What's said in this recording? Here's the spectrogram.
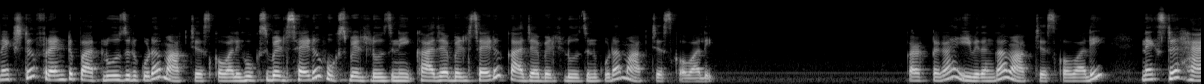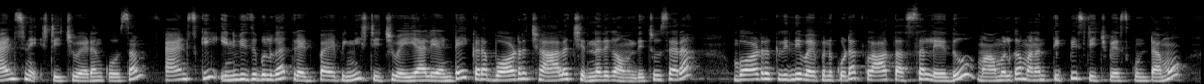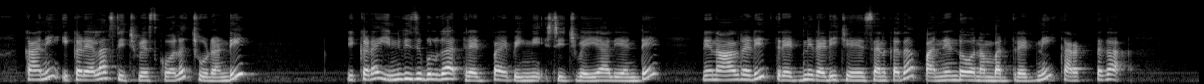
నెక్స్ట్ ఫ్రంట్ పార్ట్ లూజ్ను కూడా మార్క్ చేసుకోవాలి. Hooks belt side hooks belt లూజ్ని కాజా బెల్ట్ సైడ్ కాజా బెల్ట్ లూజ్ని కూడా మార్క్ చేసుకోవాలి. కరెక్ట్గా ఈ విధంగా మార్క్ చేసుకోవాలి. నెక్స్ట్ హ్యాండ్స్ని స్టిచ్ వేయడం కోసం. హ్యాండ్స్కి ఇన్విజిబుల్గా థ్రెడ్ పైపింగ్ని స్టిచ్ వేయాలి అంటే ఇక్కడ బార్డర్ చాలా చిన్నదిగా ఉంది. చూసారా? బార్డర్ క్రింది వైపున కూడా క్లాత్ అస్సలు లేదు. మామూలుగా మనం తిప్పి స్టిచ్ వేసుకుంటాము. కానీ ఇక్కడ ఎలా స్టిచ్ వేసుకోవాలో చూడండి. ఇక్కడ ఇన్విజిబుల్గా థ్రెడ్ పైపింగ్ని స్టిచ్ వేయాలి అంటే నేను ఆల్రెడీ థ్రెడ్ని రెడీ చేశాను కదా పన్నెండవ నంబర్ థ్రెడ్ని కరెక్ట్గా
